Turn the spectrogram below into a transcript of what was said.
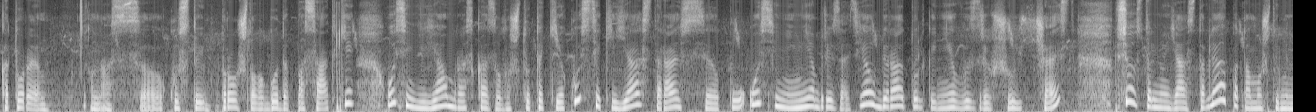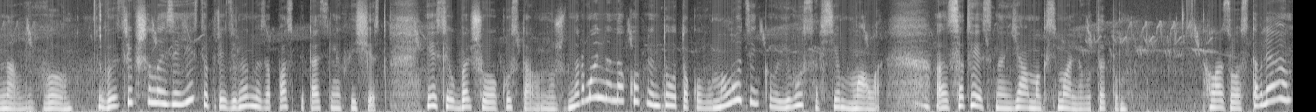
которые у нас э, кусты прошлого года посадки. Осенью я вам рассказывала, что такие кустики я стараюсь э, по осени не обрезать. Я убираю только не вызревшую часть. Все остальное я оставляю, потому что именно в вызревшей лозе есть определенный запас питательных веществ. Если у большого куста он уже нормально накоплен, то у такого молоденького его совсем мало. А, соответственно, я максимально вот эту лозу оставляю,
